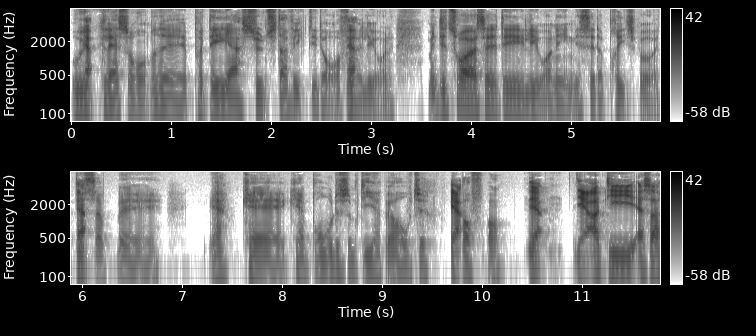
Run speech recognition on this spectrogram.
ud ja. i klasserummet øh, på det, jeg synes, der er vigtigt over for ja. eleverne. Men det tror jeg også, at det eleverne egentlig sætter pris på, at ja. de så øh, ja, kan, kan bruge det, som de har behov til. Ja. Og. Ja. ja, og de altså,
